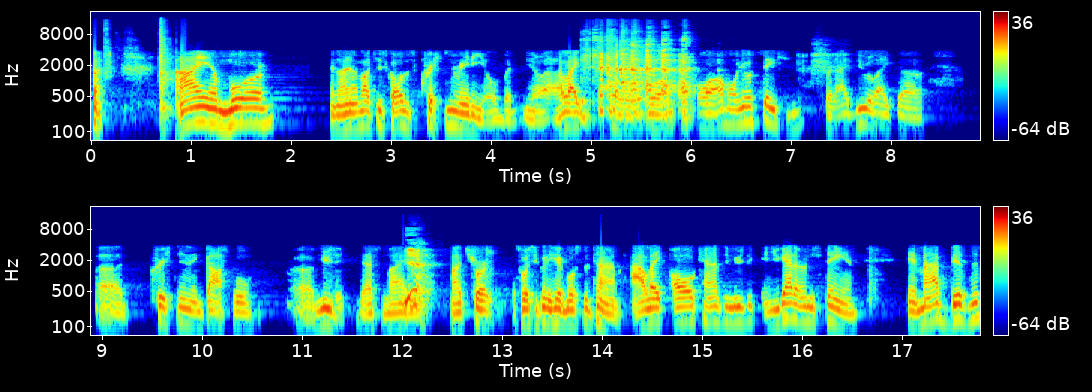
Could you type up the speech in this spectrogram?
to? I am more, and I'm not just calling this Christian radio, but you know, I like, or, or, or I'm on your station, but I do like uh, uh, Christian and gospel uh, music. That's my Yeah. my choice. That's what you're going to hear most of the time. I like all kinds of music, and you got to understand, in my business,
